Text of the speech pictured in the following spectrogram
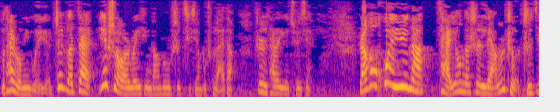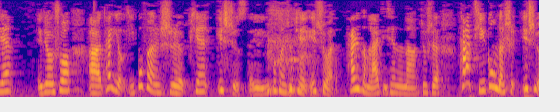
不太容易违约，这个在 issuer rating 当中是体现不出来的，这是它的一个缺陷。然后惠誉呢，采用的是两者之间。也就是说，啊，它有一部分是偏 issues 的，有一部分是偏 issuer 的。它是怎么来体现的呢？就是它提供的是 issue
